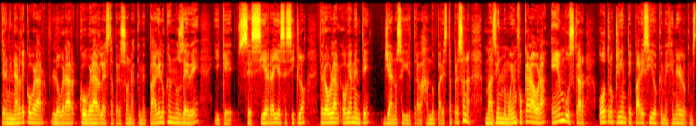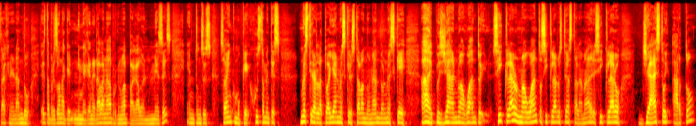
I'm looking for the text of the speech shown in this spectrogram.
terminar de cobrar, lograr cobrarle a esta persona que me pague lo que nos debe y que se cierre ahí ese ciclo, pero obviamente ya no seguir trabajando para esta persona. Más bien me voy a enfocar ahora en buscar otro cliente parecido que me genere lo que me está generando esta persona que ni me generaba nada porque no me ha pagado en meses. Entonces, saben como que justamente es no es tirar la toalla, no es que lo está abandonando, no es que, ay, pues ya no aguanto. Sí, claro, no aguanto, sí, claro, estoy hasta la madre, sí, claro, ya estoy harto,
